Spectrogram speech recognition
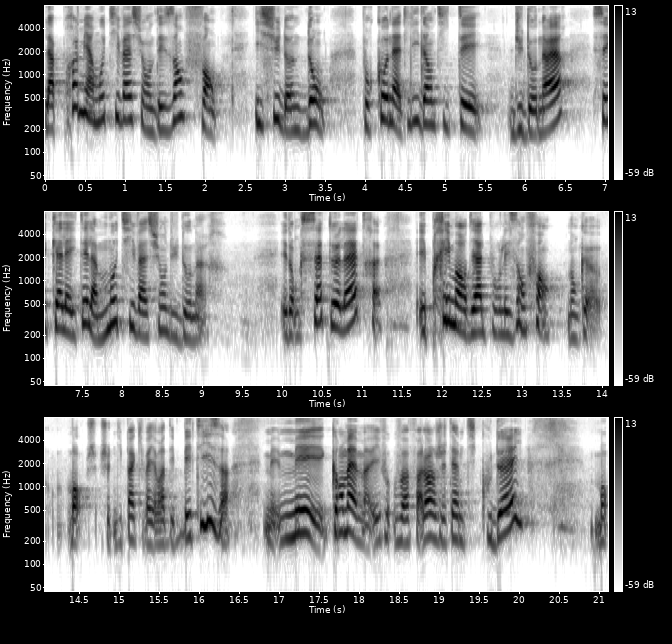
la première motivation des enfants issus d'un don pour connaître l'identité du donneur, c'est quelle a été la motivation du donneur. Et donc, cette lettre est primordiale pour les enfants. Donc, euh, bon, je, ne dis pas qu'il va y avoir des bêtises, mais quand même, il va falloir jeter un petit coup d'œil. Bon,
